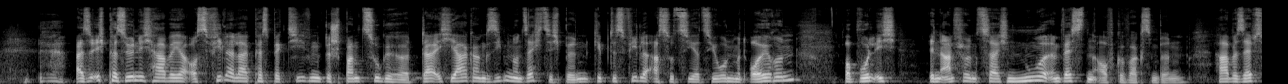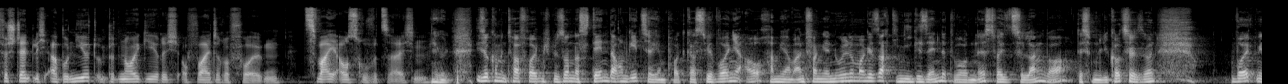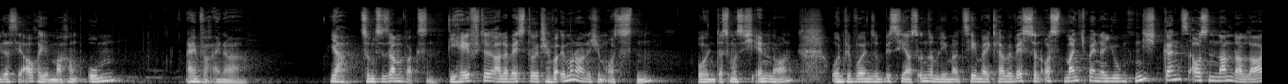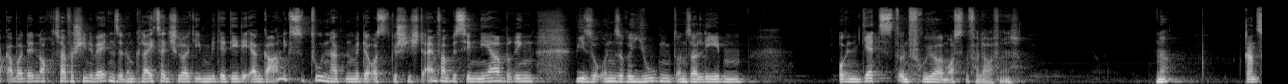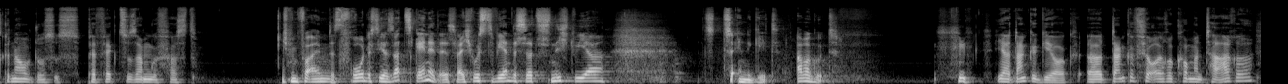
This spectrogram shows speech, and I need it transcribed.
Also ich persönlich habe ja aus vielerlei Perspektiven gespannt zugehört. Da ich Jahrgang 67 bin, gibt es viele Assoziationen mit euren, obwohl ich in Anführungszeichen nur im Westen aufgewachsen bin. Habe selbstverständlich abonniert und bin neugierig auf weitere Folgen. Zwei Ausrufezeichen. Ja, Dieser Kommentar freut mich besonders, denn darum geht es ja hier im Podcast. Wir wollen ja auch, haben wir am Anfang der Nullnummer gesagt, die nie gesendet worden ist, weil sie zu lang war, deswegen nur die Kurzversion, wollten wir das ja auch hier machen, um einfach einer ja, zum Zusammenwachsen. Die Hälfte aller Westdeutschen war immer noch nicht im Osten. Und das muss sich ändern. Und wir wollen so ein bisschen aus unserem Leben erzählen, weil ich glaube, West und Ost manchmal in der Jugend nicht ganz auseinander lag, aber dennoch zwei verschiedene Welten sind und gleichzeitig Leute, die mit der DDR gar nichts zu tun hatten, mit der Ostgeschichte, einfach ein bisschen näher bringen, wie so unsere Jugend, unser Leben und jetzt und früher im Osten verlaufen ist. Ne? Ganz genau, du hast es perfekt zusammengefasst. Ich bin vor allem das froh, dass dieser Satz geendet ist, weil ich wusste während des Satzes nicht, wie er zu Ende geht. Aber gut. Ja, danke, Georg. Äh, danke für eure Kommentare.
